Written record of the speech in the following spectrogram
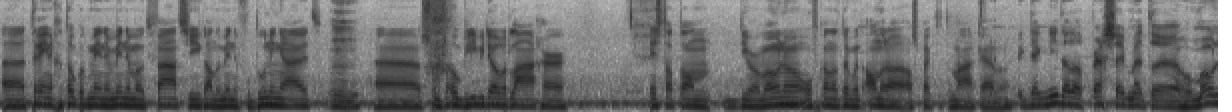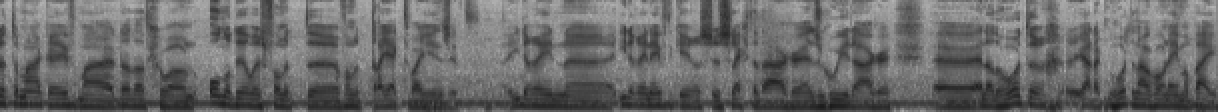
Eh trainen gaat ook wat minder, minder motivatie, ik kan er minder voldoening uit. Mm. Soms ook libido wat lager. Is dat dan die hormonen of kan dat ook met andere aspecten te maken hebben? Ik denk niet dat dat per se met eh, hormonen te maken heeft, maar dat dat gewoon onderdeel is van het, eh, van het traject waar je in zit. Iedereen, eh, iedereen heeft een keer eens zijn slechte dagen en zijn goede dagen. En dat hoort, er, ja, dat hoort er nou gewoon eenmaal bij.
